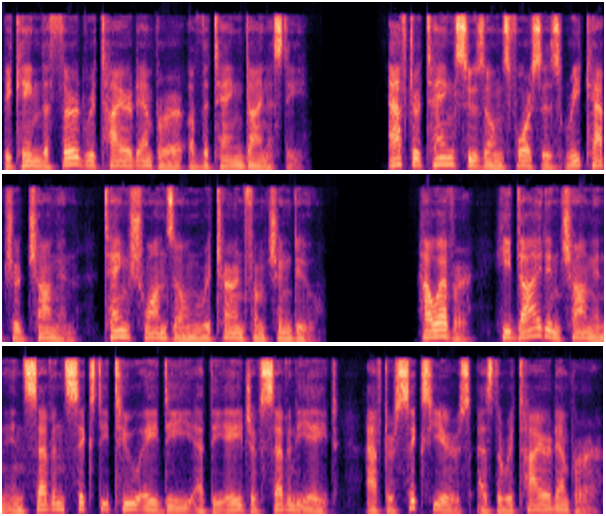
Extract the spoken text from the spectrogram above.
became the third retired emperor of the Tang dynasty. After Tang Suzong's forces recaptured Chang'an, Tang Xuanzong returned from Chengdu. However, he died in Chang'an in 762 AD at the age of 78, after six years as the retired emperor.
